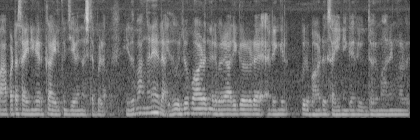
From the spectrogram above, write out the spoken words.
പാവപ്പെട്ട സൈനികർക്കായിരിക്കും ജീവൻ നഷ്ടപ്പെടുക. ഇതിപ്പോൾ അങ്ങനെയല്ല. ഇത് ഒരുപാട് നിരപരാധികളുടെ അല്ലെങ്കിൽ ഒരുപാട് സൈനികർ യുദ്ധവിമാനങ്ങൾ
